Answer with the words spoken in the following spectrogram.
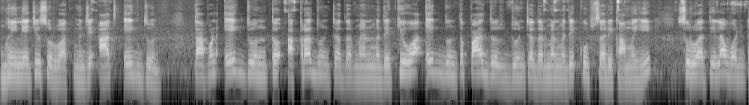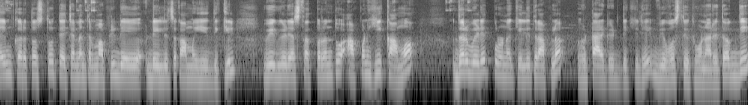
महिन्याची सुरुवात म्हणजे आज एक जून. तर आपण एक जून तर अकरा जूनच्या दरम्यानमध्ये किंवा एक जून तर पाच जूनच्या दरम्यानमध्ये खूप सारी कामं ही सुरुवातीला वन टाईम करत असतो. त्याच्यानंतर मग आपली डे डेलीचं कामं हे देखील वेगवेगळी असतात. परंतु आपण ही कामं जर वेळेत पूर्ण केली तर आपलं टार्गेट देखील हे व्यवस्थित होणार आहे. तर अगदी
